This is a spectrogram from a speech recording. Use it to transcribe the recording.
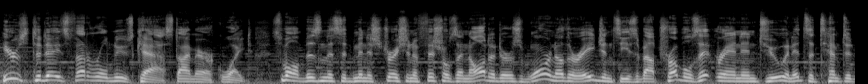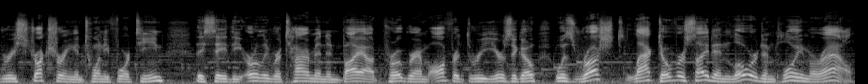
Here's today's federal newscast. I'm Eric White. Small Business Administration officials and auditors warn other agencies about troubles it ran into in its attempted restructuring in 2014. They say the early retirement and buyout program offered three years ago was rushed, lacked oversight, and lowered employee morale.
